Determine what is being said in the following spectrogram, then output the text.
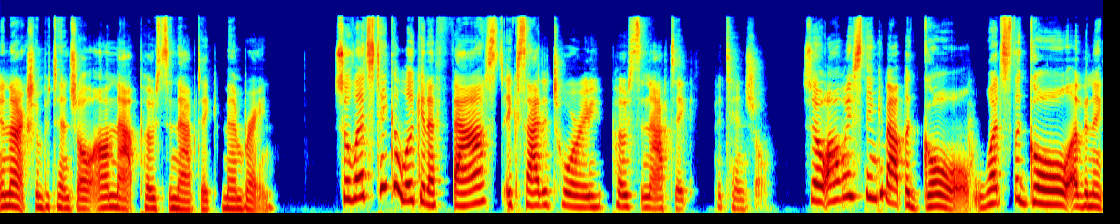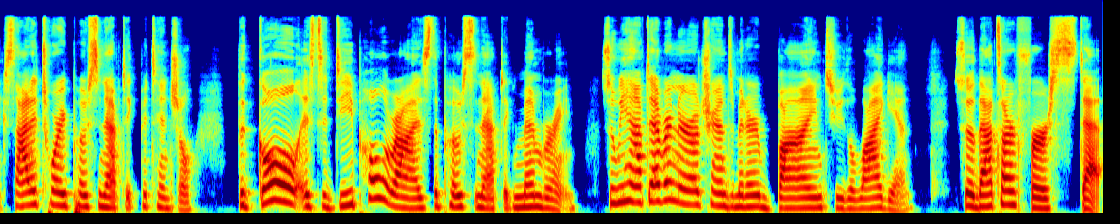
an action potential on that postsynaptic membrane. So, let's take a look at a fast excitatory postsynaptic potential. So, always think about the goal. What's the goal of an excitatory postsynaptic potential? The goal is to depolarize the postsynaptic membrane. So, we have to have our neurotransmitter bind to the ligand. So that's our first step,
